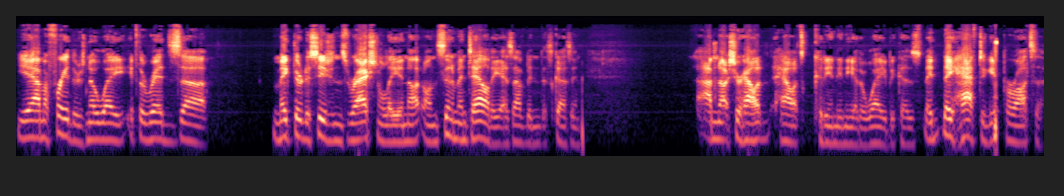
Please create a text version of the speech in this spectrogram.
Yeah, I'm afraid there's no way if the Reds uh, make their decisions rationally and not on sentimentality, as I've been discussing. I'm not sure how how it could end any other way because they they have to get Peraza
